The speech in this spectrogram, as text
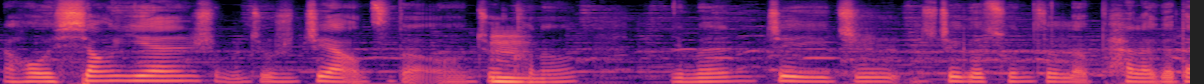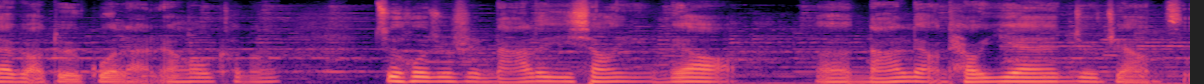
然后香烟什么，就是这样子的。嗯，就可能你们这一支这个村子的派了个代表队过来，然后可能。最后就是拿了一箱饮料，呃，拿两条烟，就这样子。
